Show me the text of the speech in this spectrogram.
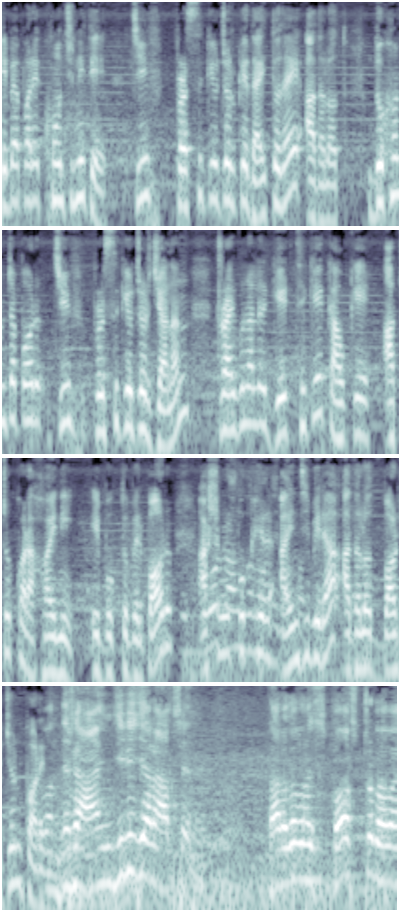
এ ব্যাপারে খোঁজ নিতে চিফ প্রসিকিউটরকে দায়িত্ব দেয় আদালত। দু ঘণ্টা পর চিফ প্রসিকিউটর জানান ট্রাইব্যুনালের গেট থেকে কাউকে আটক করা হয়নি এই বক্তব্যের পর আসামি পক্ষের আইনজীবীরা আদালত বর্জন করেন দেশে আইনজীবী যারা আছেন তারা যখন স্পষ্টভাবে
